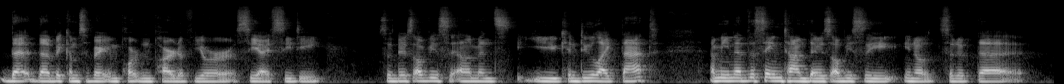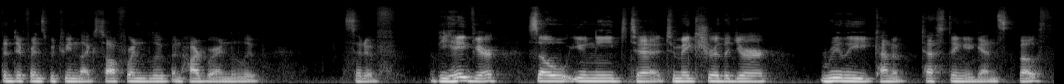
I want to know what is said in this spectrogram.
that that becomes a very important part of your CI/CD. So there's obviously elements you can do like that. I mean, at the same time, there's obviously you know sort of the the difference between like software in the loop and hardware in the loop sort of behavior. So you need to to make sure that you're really kind of testing against both.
